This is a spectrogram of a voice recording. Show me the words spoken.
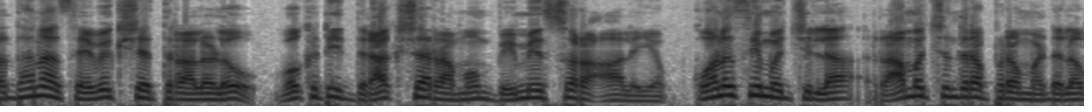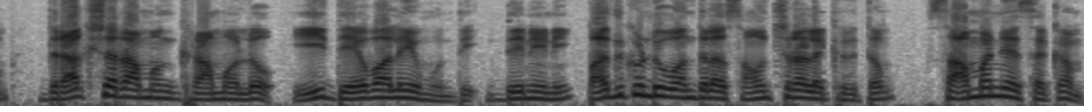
ప్రధాన శైవక్షేత్రాలలో ఒకటి ద్రాక్షారామం భీమేశ్వర ఆలయం. కోనసీమ జిల్లా రామచంద్రపురం మండలం ద్రాక్షారామం గ్రామంలో ఈ దేవాలయం ఉంది. దీనిని పదకొండు వందల సంవత్సరాల క్రితం సామాన్య శకం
